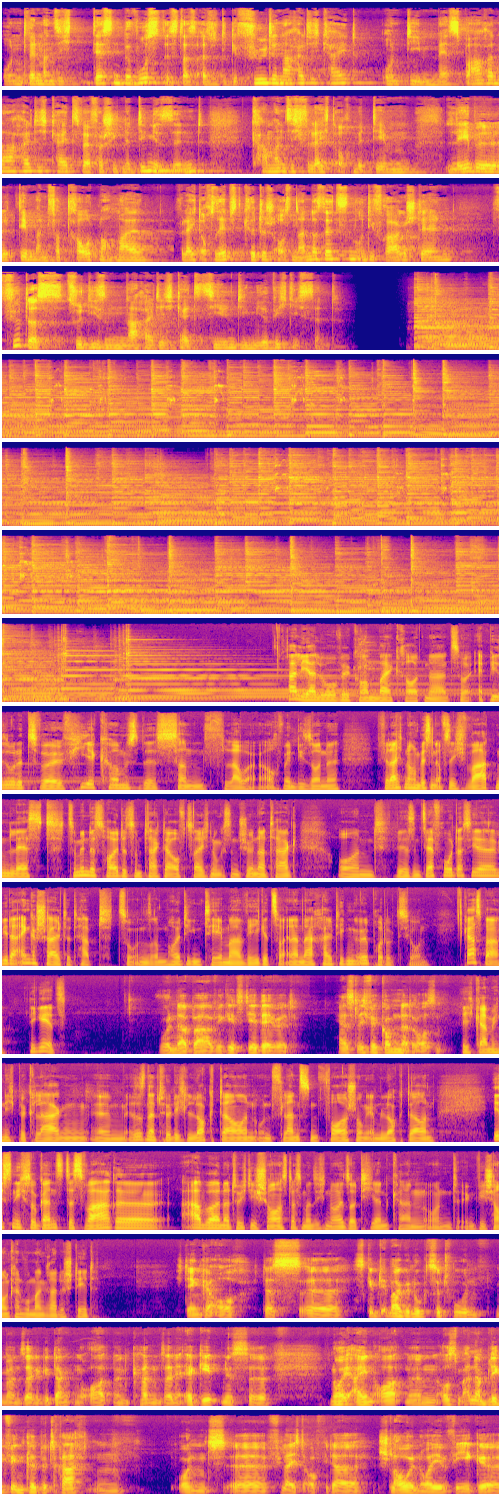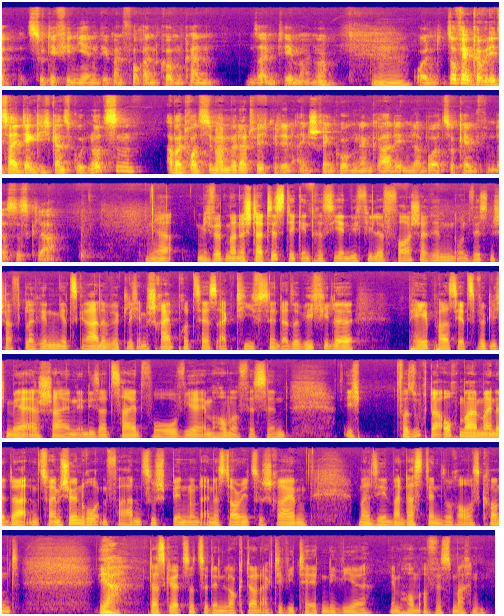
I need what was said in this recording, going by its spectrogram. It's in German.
Und wenn man sich dessen bewusst ist, dass also die gefühlte Nachhaltigkeit und die messbare Nachhaltigkeit zwei verschiedene Dinge sind, kann man sich vielleicht auch mit dem Label, dem man vertraut, nochmal vielleicht auch selbstkritisch auseinandersetzen und die Frage stellen, führt das zu diesen Nachhaltigkeitszielen, die mir wichtig sind? Hallo, willkommen bei Krautner zur Episode 12. Here comes the sunflower. Auch wenn die Sonne vielleicht noch ein bisschen auf sich warten lässt. Zumindest heute zum Tag der Aufzeichnung ist ein schöner Tag und wir sind sehr froh, dass ihr wieder eingeschaltet habt zu unserem heutigen Thema Wege zu einer nachhaltigen Ölproduktion. Kaspar, wie geht's? Wunderbar. Wie geht's dir, David? Herzlich willkommen da draußen. Ich kann mich nicht beklagen. Ähm, es ist natürlich Lockdown und Pflanzenforschung im Lockdown ist nicht so ganz das Wahre, aber natürlich die Chance, dass man sich neu sortieren kann und irgendwie schauen kann, wo man gerade steht. Ich denke auch, dass äh, es gibt immer genug zu tun, wie man seine Gedanken ordnen kann, seine Ergebnisse neu einordnen, aus einem anderen Blickwinkel betrachten und äh, vielleicht auch wieder schlaue neue Wege zu definieren, wie man vorankommen kann in seinem Thema. Ne? Mhm. Und insofern können wir die Zeit, denke ich, ganz gut nutzen. Aber trotzdem haben wir natürlich mit den Einschränkungen dann gerade im Labor zu kämpfen, das ist klar. Ja, mich würde mal eine Statistik interessieren, wie viele Forscherinnen und Wissenschaftlerinnen jetzt gerade wirklich im Schreibprozess aktiv sind. Also wie viele Papers jetzt wirklich mehr erscheinen in dieser Zeit, wo wir im Homeoffice sind. Ich versuche da auch mal meine Daten zu einem schönen roten Faden zu spinnen und eine Story zu schreiben. Mal sehen, wann das denn so rauskommt. Ja, das gehört so zu den Lockdown-Aktivitäten, die wir im Homeoffice machen.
